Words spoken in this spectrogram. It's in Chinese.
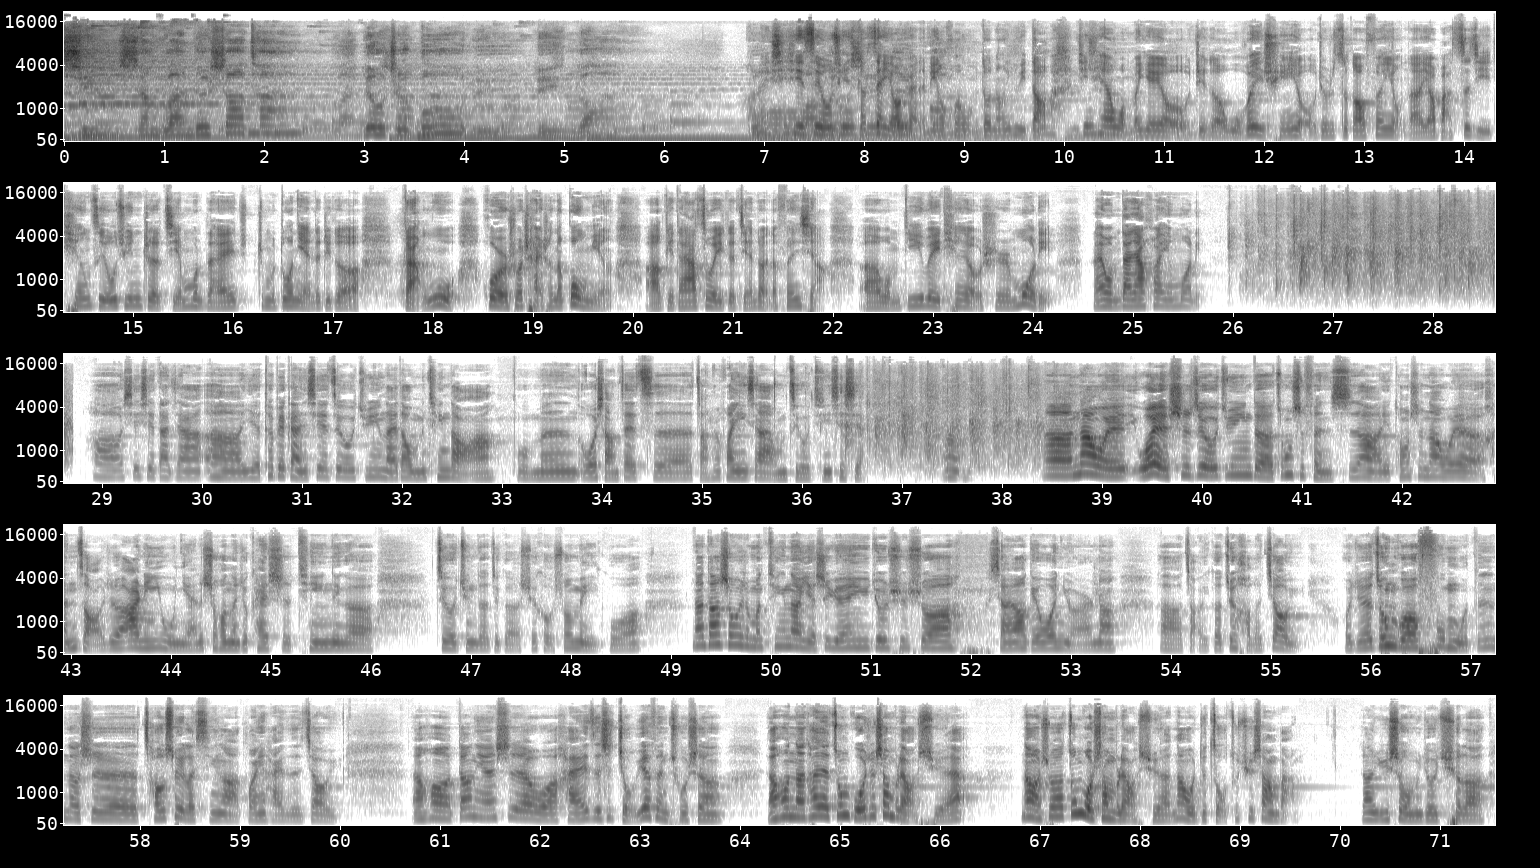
心像软的沙滩，留着步履凌乱。好嘞，谢谢自由军的再遥远的灵魂，我们都能遇到。今天我们也有这个五位群友，就是自告奋勇的要把自己听自由军这节目来这么多年的这个感悟，或者说产生的共鸣啊，给大家做一个简短的分享。呃，我们第一位听友是茉莉，来，我们大家欢迎茉莉。好，谢谢大家。嗯，也特别感谢自由军来到我们青岛啊。我们我想再次掌声欢迎一下我们自由军，谢谢。嗯，嗯，那我我也是自由军的忠实粉丝啊。也同时呢，我也很早，就是二零一五年的时候呢，就开始听那个自由军的这个随口说美国。那当时为什么听呢？也是源于就是说，想要给我女儿呢，呃，找一个最好的教育。我觉得中国父母真的是操碎了心啊，关于孩子的教育。然后当年是我孩子是九月份出生，然后呢，他在中国就上不了学。那我说中国上不了学，那我就走出去上吧。然后于是我们就去了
